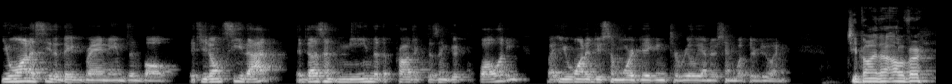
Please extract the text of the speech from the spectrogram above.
You want to see the big brand names involved. If you don't see that, it doesn't mean that the project isn't good quality, but you want to do some more digging to really understand what they're doing. Do you buy that, Oliver?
